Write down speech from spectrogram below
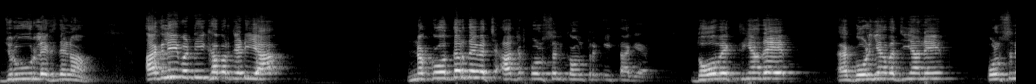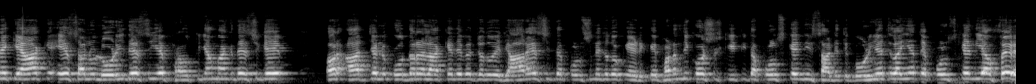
ਜਰੂਰ ਲਿਖ ਦੇਣਾ। ਅਗਲੀ ਵੱਡੀ ਖਬਰ ਜਿਹੜੀ ਆ ਨਕੋਦਰ ਦੇ ਵਿੱਚ ਅੱਜ ਪੁਲਿਸ ਇਨਕਾਊਂਟਰ ਕੀਤਾ ਗਿਆ। ਦੋ ਵਿਅਕਤੀਆਂ ਦੇ ਅ, ਗੋਲੀਆਂ ਵੱਜੀਆਂ ਨੇ। ਪੁਲਿਸ ਨੇ ਕਿਹਾ ਕਿ ਇਹ ਸਾਨੂੰ ਲੋੜੀਦੇ ਸੀ ਇਹ ਫਰੌਤੀਆਂ ਮੰਗਦੇ ਸੀਗੇ। ਔਰ ਅੱਜ ਨਕੋਦਰ ਇਲਾਕੇ ਦੇ ਵਿੱਚ ਜਦੋਂ ਇਹ ਜਾ ਰਹੇ ਸੀ ਤੇ ਪੁਲਿਸ ਨੇ ਜਦੋਂ ਘੇੜ ਕੇ ਫੜਨ ਦੀ ਕੋਸ਼ਿਸ਼ ਕੀਤੀ ਤਾਂ ਪੁਲਿਸ ਕਹਿੰਦੀ ਸਾਡੇ ਤੇ ਗੋਲੀਆਂ ਚਲਾਈਆਂ ਤੇ ਪੁਲਿਸ ਕਹਿੰਦੀ ਆ ਫਿਰ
